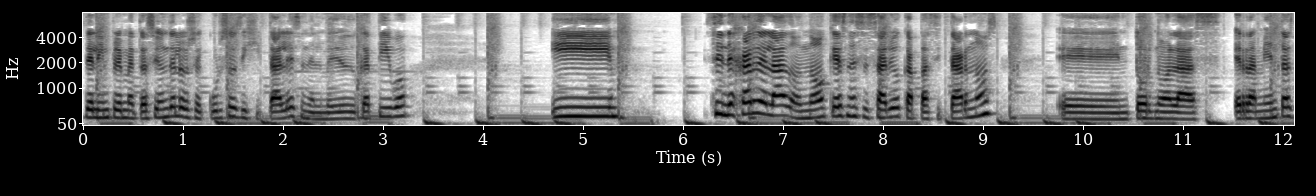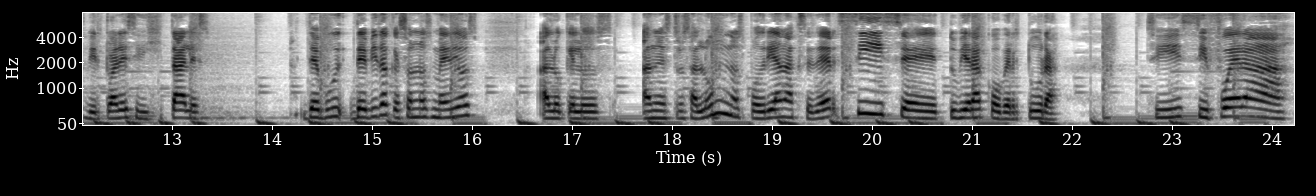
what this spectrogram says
de la implementación de los recursos digitales en el medio educativo. Y sin dejar de lado, ¿no? Que es necesario capacitarnos eh, en torno a las herramientas virtuales y digitales, debido a que son los medios a lo que los a nuestros alumnos podrían acceder si se tuviera cobertura, si fuera,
